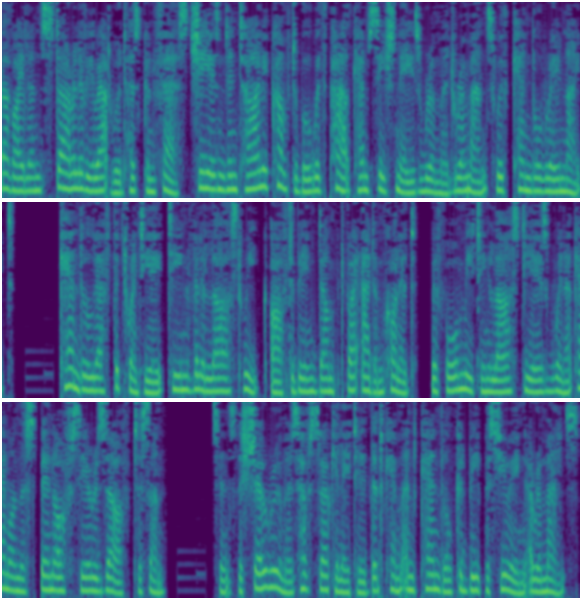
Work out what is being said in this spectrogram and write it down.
Love Island star Olivia Attwood has confessed she isn't entirely comfortable with pal Cetinay's rumored romance with Kendall Rae-Knight. Kendall left the 2018 villa last week after being dumped by Adam Collard, before meeting last year's winner Kem on the spin-off series After Sun. Since the show rumors have circulated that Kem and Kendall could be pursuing a romance,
